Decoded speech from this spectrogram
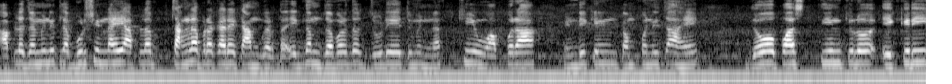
आपल्या जमिनीतल्या बुरशींनाही आपलं चांगल्या प्रकारे काम करतं. एकदम जबरदस्त जोडी आहे तुम्ही नक्की वापरा. इंडिकेन कंपनीचा आहे. जवळपास तीन किलो एकरी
